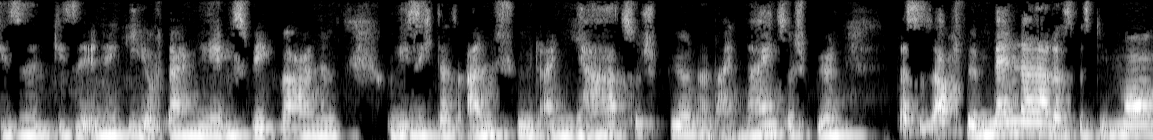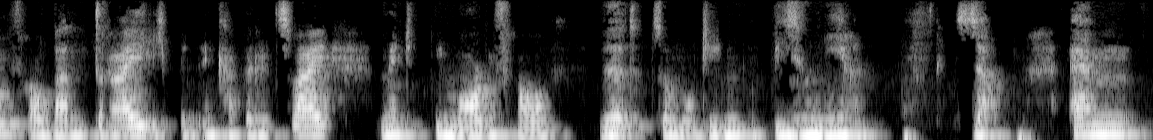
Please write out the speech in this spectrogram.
diese, diese Energie auf deinem Lebensweg wahrnimmst und wie sich das anfühlt, ein Ja zu spüren und ein Nein zu spüren. Das ist auch für Männer, das ist die Morgenfrau Band 3, ich bin in Kapitel 2 mit die Morgenfrau wird zur mutigen Visionärin. So, ähm,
